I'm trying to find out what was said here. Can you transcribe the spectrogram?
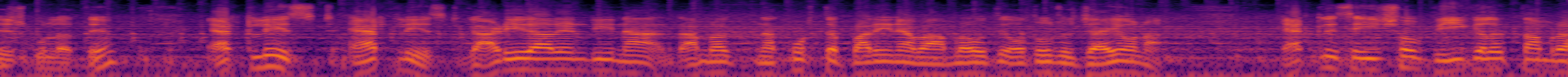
দেশগুলোতে অ্যাটলিস্ট অ্যাটলিস্ট গাড়ির আর এন ডি না, আমরা না করতে পারি না বা আমরা অত যাইও না। অ্যাটলিস্ট এইসব ভেহিকেলের তো আমরা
